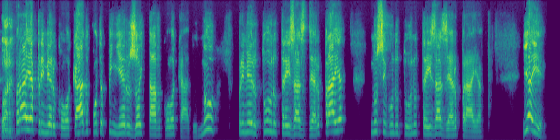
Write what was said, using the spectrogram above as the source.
Bora. Praia, primeiro colocado, contra Pinheiros, oitavo colocado. No primeiro turno, 3 a 0 Praia. No segundo turno, 3 a 0 Praia. E aí?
